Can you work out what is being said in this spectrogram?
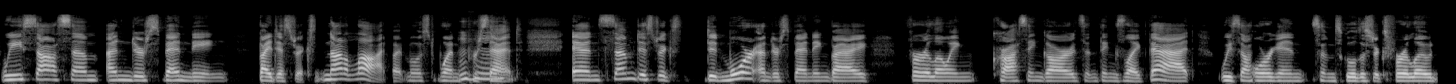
we saw some underspending by districts. Not a lot, but most one mm-hmm. And some districts did more underspending by furloughing crossing guards and things like that. We saw Oregon, some school districts furloughed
